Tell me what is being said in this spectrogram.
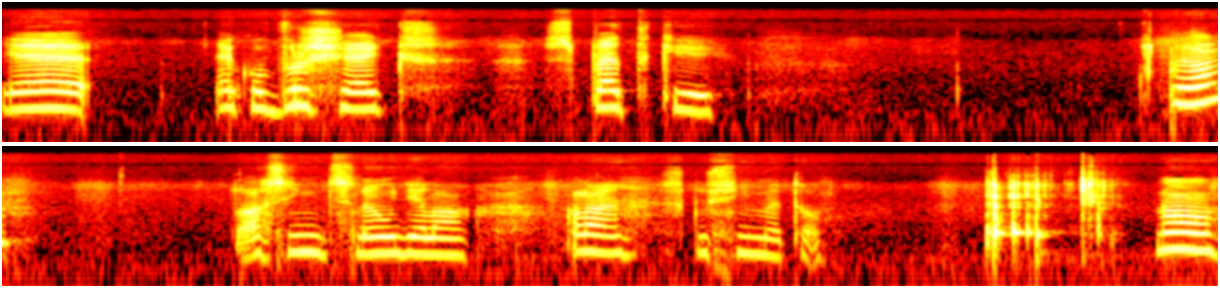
je jako vršek z petky. No, to asi nic neudělá, ale zkusíme to. No,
